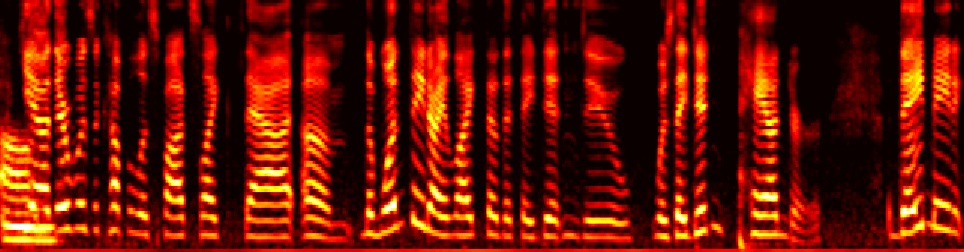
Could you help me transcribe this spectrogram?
Um, yeah, there was a couple of spots like that. Um, the one thing I liked though that they didn't do was they didn't pander. They made it.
